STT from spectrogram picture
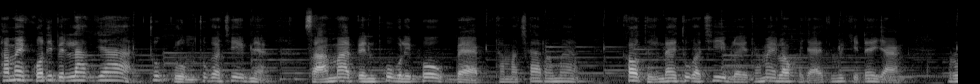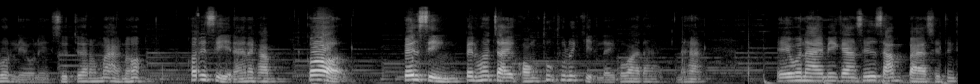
ทำให้คนที่เป็นรากหญ้าทุกกลุ่มทุกอาชีพเนี่ยสามารถเป็นผู้บริโภคแบบธรรมชาติมากๆ เข้าถึงได้ทุกอาชีพเลยทำให้เราขยายธุรกิจได้อย่างรวดเร็วเลย สุดยอดมากๆเนาะข้อที่สี่นะนะครับ ก็เป็นสิ่งเป็นหัวใจของทุกธุรกิจเลยก็ว่าได้นะฮะเอวานายมีการซื้อซ้ำ80ถึง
